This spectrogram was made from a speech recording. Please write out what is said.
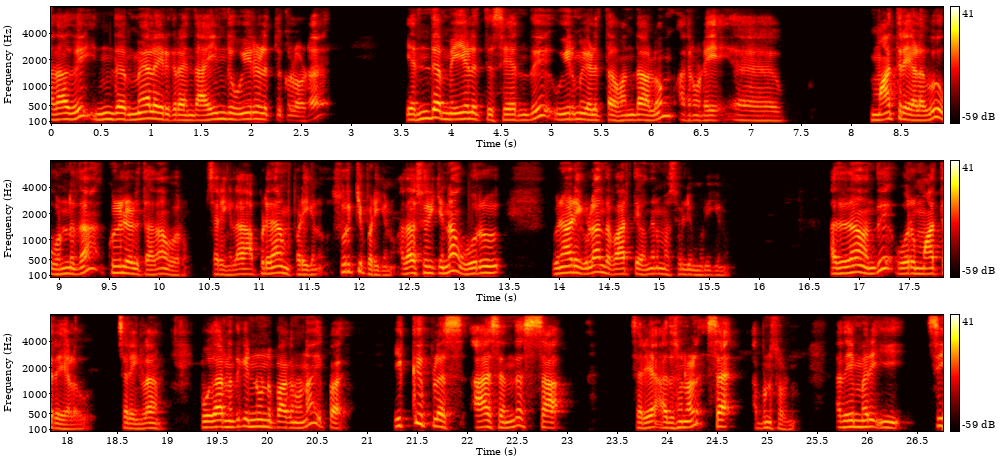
அதாவது இந்த மேலே இருக்கிற இந்த ஐந்து உயிரெழுத்துக்களோட எந்த மெய்யெழுத்து சேர்ந்து உயிர்மை எழுத்தாக வந்தாலும் அதனுடைய மாத்திரை அளவு ஒன்று தான் குறில் எழுத்தாக தான் வரும். சரிங்களா? அப்படி தான் நம்ம படிக்கணும். சுருக்கி படிக்கணும். அதாவது சுருக்கினா ஒரு வினாடிக்குள்ளே அந்த வார்த்தையை வந்து நம்ம சொல்லி முடிக்கணும். அதுதான் வந்து ஒரு மாத்திரை அளவு. சரிங்களா? இப்போ உதாரணத்துக்கு இன்னொன்று பார்க்கணுன்னா இப்போ இக்கு ப்ளஸ் ஆஸ் அந்த சா சரியா? அது சொன்னாலும் ச அப்படின்னு சொல்லணும். அதே மாதிரி இ சி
